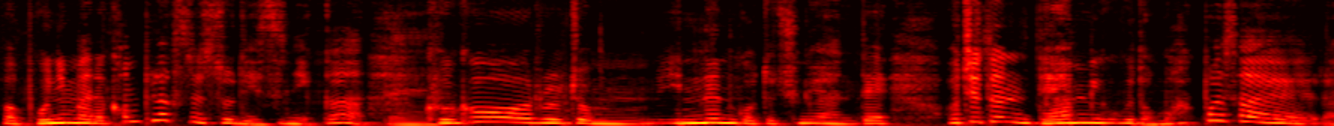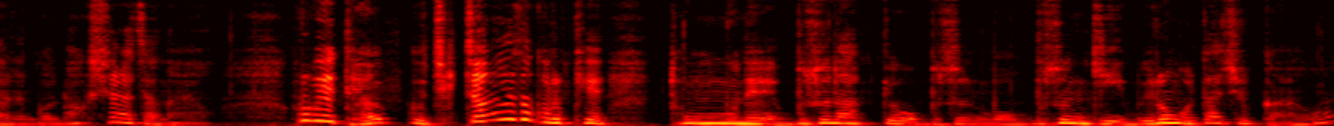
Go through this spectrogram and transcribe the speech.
어, 본인만의 컴플렉스일 수도 있으니까 네. 그거를 좀 있는 것도 중요한데 어쨌든 대한민국이 너무 학벌 사회라는 건 확실하잖아요. 그리고 왜 대학 그 직장에서 그렇게 동문회 무슨 학교 무슨 뭐 무슨 기 뭐 이런 걸 따질까요?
